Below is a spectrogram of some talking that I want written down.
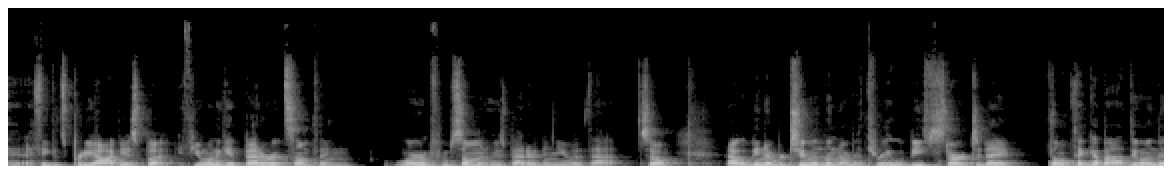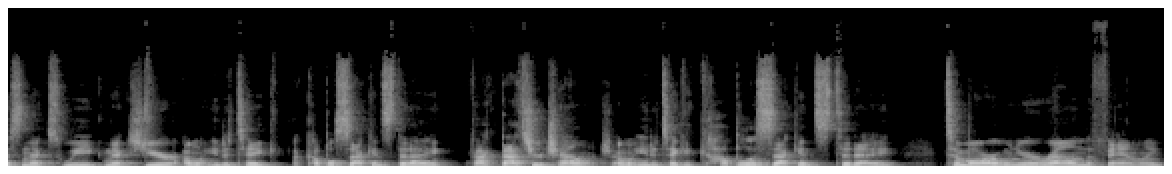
I think it's pretty obvious, but if you want to get better at something, learn from someone who's better than you at that. So that would be number two. And then number three would be start today. Don't think about doing this next week, next year. I want you to take a couple seconds today. In fact, that's your challenge. I want you to take a couple of seconds today, tomorrow when you're around the family,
